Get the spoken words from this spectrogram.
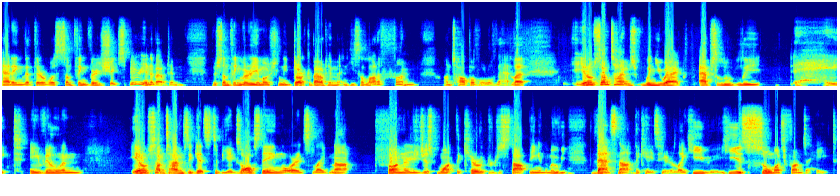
adding that there was something very Shakespearean about him. There's something very emotionally dark about him, and he's a lot of fun on top of all of that. Like, you know, sometimes when you act absolutely hate a villain, you know, sometimes it gets to be exhausting, or it's like not fun or you just want the character to stop being in the movie that's not the case here like he he is so much fun to hate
